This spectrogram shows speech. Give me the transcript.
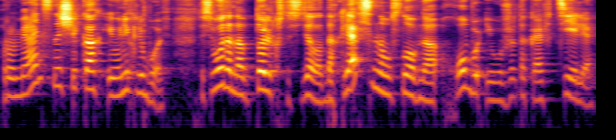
румянец на щеках, и у них любовь. То есть вот она только что сидела дохлясина, условно, хоба, и уже такая в теле.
